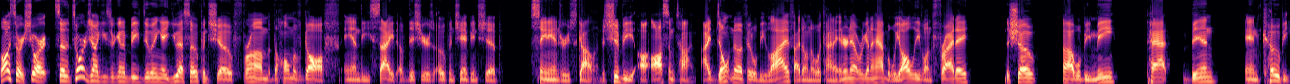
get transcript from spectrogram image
Long story short, so the Tour Junkies are going to be doing a U.S. Open show from the home of golf and the site of this year's Open Championship St. Andrews, Scotland. It should be an awesome time. I don't know if it will be live. I don't know what kind of internet we're going to have, but we all leave on Friday. The show uh, will be me, Pat, Ben, and Kobe.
